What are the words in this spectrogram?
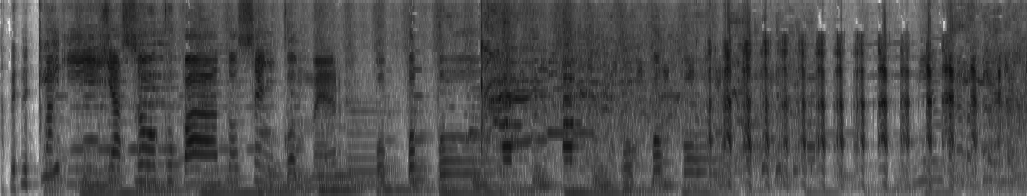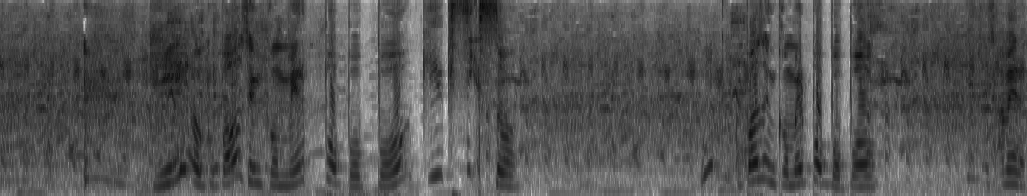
A ver, ¿qué? Vaquillas ocupados en comer. ¿Qué? ¿Ocupados en comer popopó? ¿Qué, qué es eso? ¿Cómo que ocupados en comer popopó? ¿Qué es eso? A ver.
